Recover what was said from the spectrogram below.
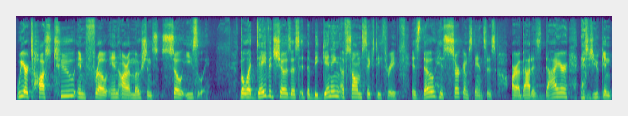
We are tossed to and fro in our emotions so easily. But what David shows us at the beginning of Psalm 63 is though his circumstances are about as dire as you can,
